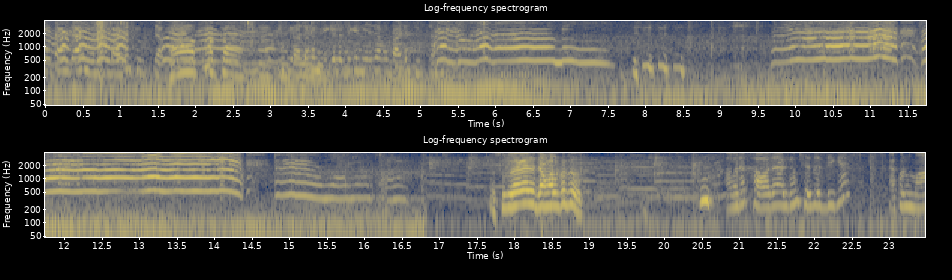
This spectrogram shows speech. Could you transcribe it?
কোথাও যায় মনে হয় বাইরে চুপচাপ। হ্যাঁ ফাঁকা। পিসিমা যখন বিকেলের দিকে নিয়ে যাব বাইরে চুপচাপ। শুরু হয়ে গেছে জামাল কত আমাদের খাওয়া দাওয়া একদম শেষের দিকে। এখন মা,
